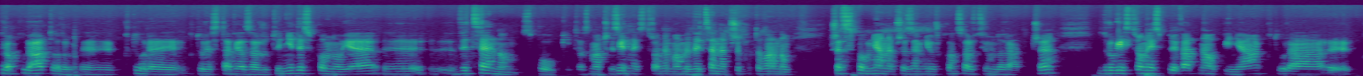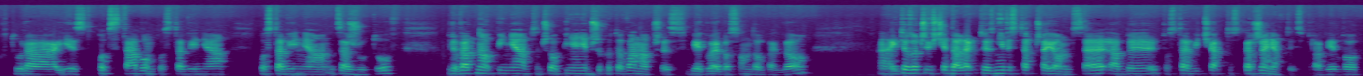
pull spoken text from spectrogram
prokurator, y, który, który stawia zarzuty, nie dysponuje y, wyceną spółki. To znaczy, z jednej strony mamy wycenę przygotowaną przez wspomniane przeze mnie już konsorcjum doradcze, z drugiej strony jest prywatna opinia, która, która jest podstawą postawienia, postawienia zarzutów. Prywatna opinia, to znaczy opinia nieprzygotowana przez biegłego sądowego. I to jest oczywiście daleko, to jest niewystarczające, aby postawić akt oskarżenia w tej sprawie, bo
